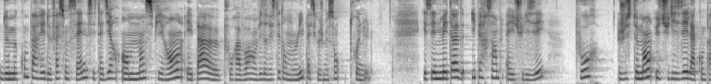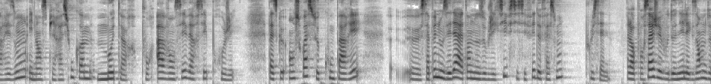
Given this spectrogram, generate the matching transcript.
de me comparer de façon saine, c'est-à-dire en m'inspirant et pas euh, pour avoir envie de rester dans mon lit parce que je me sens trop nulle. Et c'est une méthode hyper simple à utiliser pour justement utiliser la comparaison et l'inspiration comme moteur pour avancer vers ses projets. Parce qu'en soi, se comparer, euh, ça peut nous aider à atteindre nos objectifs si c'est fait de façon plus saine. Alors pour ça, je vais vous donner l'exemple de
